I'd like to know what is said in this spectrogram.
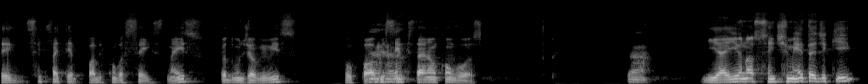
ter, sempre vai ter pobre com vocês, não é isso? Todo mundo já ouviu isso? O pobre uhum. sempre estarão convosco. Tá. E aí o nosso sentimento é de que,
